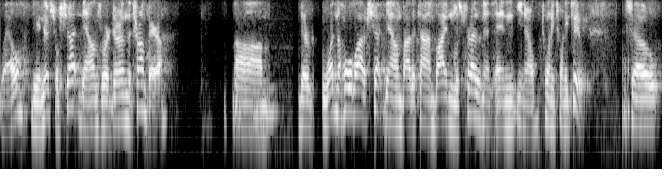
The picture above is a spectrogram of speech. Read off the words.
Well, the initial shutdowns were during the Trump era. Um, there wasn't a whole lot of shutdown by the time Biden was president in you know 2022. So,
